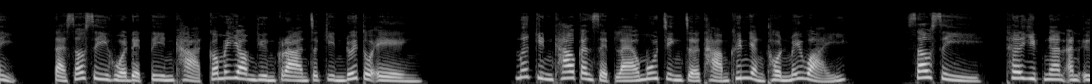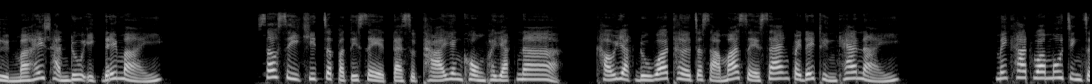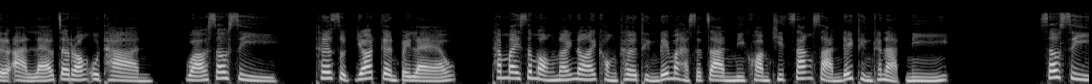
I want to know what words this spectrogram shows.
แต่เซาซีหัวเด็ดตีนขาดก็ไม่ยอมยืนกรานจะกินด้วยตัวเอง เมื่อกินข้าวกันเสร็จแล้วมู่จิงเจอถามขึ้นอย่างทนไม่ไหวเศร้าซีเธอหยิบงานอันอื่นมาให้ฉันดูอีกได้ไหมเศร้าซีคิดจะปฏิเสธแต่สุดท้ายยังคงพยักหน้า เขาอยากดูว่าเธอจะสามารถเสแสร้งไปได้ถึงแค่ไหน ไม่คาดว่ามู่จิงเจออ่านแล้วจะร้องอุทาน ว้าวเศร้าซีเธอสุดยอดเกินไปแล้วทำไมสมองน้อยๆ ของเธอถึงได้มหัศจรรย์มีความคิดสร้างสารรค์ได้ถึงขนาดนี้ เศร้าซี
